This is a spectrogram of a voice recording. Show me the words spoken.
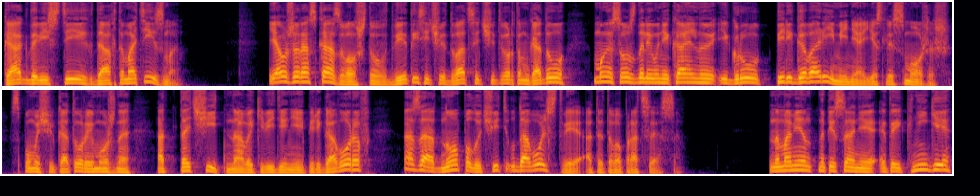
Как довести их до автоматизма? Я уже рассказывал, что в 2024 году мы создали уникальную игру «Переговори меня, если сможешь», с помощью которой можно отточить навыки ведения переговоров, а заодно получить удовольствие от этого процесса. На момент написания этой книги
